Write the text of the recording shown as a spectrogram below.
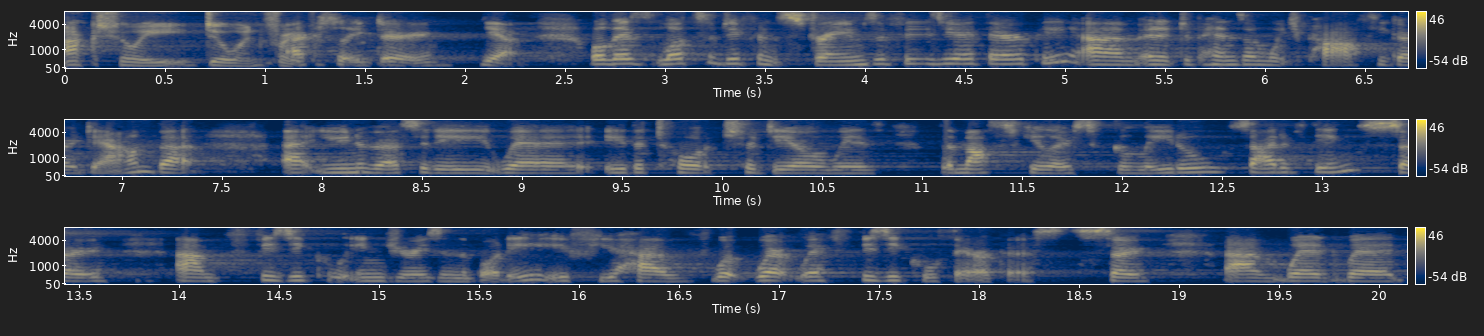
actually do focus actually do yeah well there's lots of different streams of physiotherapy um, and it depends on which path you go down but at university, we're either taught to deal with the musculoskeletal side of things, so um, physical injuries in the body. If you have, we're, we're physical therapists, so um, we're, we're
